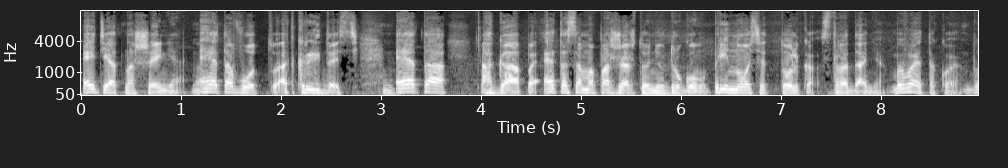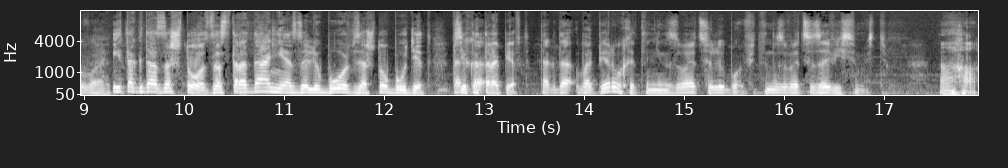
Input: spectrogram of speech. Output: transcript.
эти отношения, да. это вот открытость, mm это агапы, это самопожертвование другому приносит только страдания. Бывает такое? Бывает. И тогда за что? За страдания, за любовь, за что будет тогда, психотерапевт? Тогда, во-первых, это не называется любовь, это называется зависимость. Ага.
